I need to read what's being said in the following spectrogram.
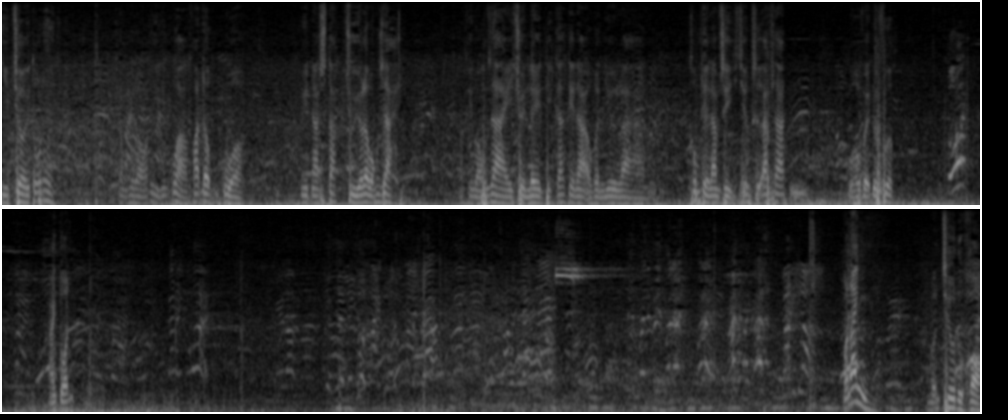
nhịp chơi tốt hơn. Trong khi đó thì những quả phát động của Vinastar chủ yếu là bóng dài. Và khi bóng dài chuyển lên thì các tiền đạo gần như là không thể làm gì trước sự áp sát của hậu vệ đối phương anh Tuấn Tuấn Anh vẫn chưa đủ khó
